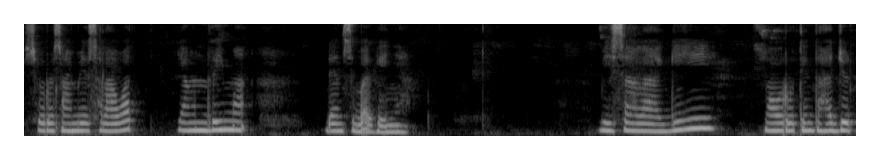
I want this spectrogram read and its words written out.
suruh sambil selawat yang nerima, dan sebagainya. Bisa lagi mau rutin tahajud,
